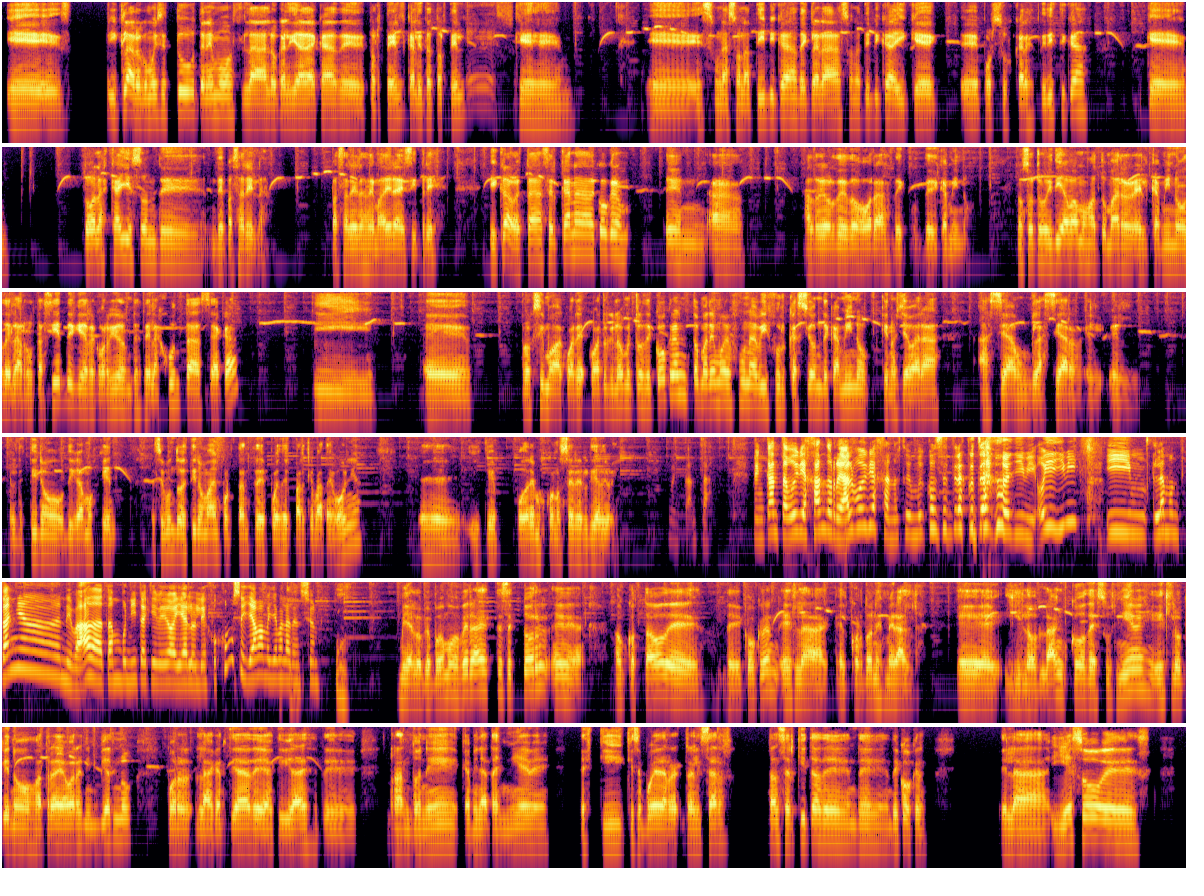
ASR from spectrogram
y claro, como dices tú, tenemos la localidad de acá de Tortel, Caleta Tortel, que es una zona típica, declarada zona típica y que por sus características, que todas las calles son de, de pasarela pasarelas de madera de ciprés. Y claro, está cercana a Cochrane en alrededor de dos horas de, camino. Nosotros hoy día vamos a tomar el camino de la Ruta 7 que recorrieron desde la Junta hacia acá y eh, próximo a 4 kilómetros de Cochrane tomaremos una bifurcación de camino que nos llevará hacia un glaciar, el, el destino digamos que el segundo destino más importante después del Parque Patagonia eh, y que podremos conocer el día de hoy. Me encanta. Me encanta, voy viajando, real voy viajando, estoy muy concentrada escuchando a Jimmy. Oye Jimmy, y mm, la montaña nevada tan bonita que veo allá a lo lejos, ¿cómo se llama? Me llama la atención. Mira, lo que podemos ver a este sector, eh, a un costado de, de Cochrane, es la, el cordón esmeralda. Eh, y lo blanco de sus nieves es lo que nos atrae ahora en invierno por la cantidad de actividades de randoné, caminata en nieve, esquí que se puede realizar tan cerquita de, de, Cochrane. Eh, y eso es,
